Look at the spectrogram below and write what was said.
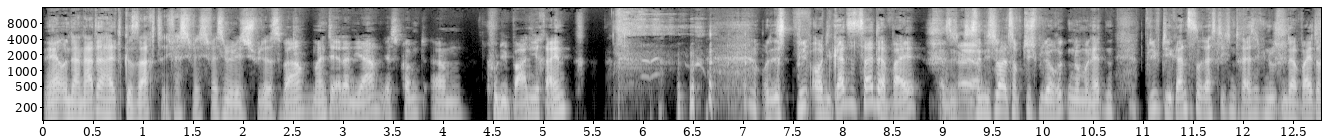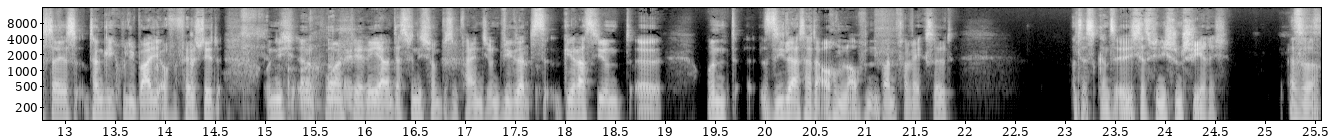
Naja, und dann hat er halt gesagt, ich weiß, ich weiß, ich weiß nicht mehr, welches Spiel das war, meinte er dann, ja, jetzt kommt ähm, Kulibali rein. und es blieb auch die ganze Zeit dabei. Also es Ja, ist ja nicht so, als ob die Spieler Rückennummern hätten. Blieb die ganzen restlichen 30 Minuten dabei, dass da jetzt Tanki Kulibali auf dem Feld steht und nicht äh, Oh Juan. Perea. Und das finde ich schon ein bisschen peinlich. Und wie gesagt, Gerassi und, äh, und Silas hat er auch im laufenden Band verwechselt. Und das ganz ehrlich, das finde ich schon schwierig. Also,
